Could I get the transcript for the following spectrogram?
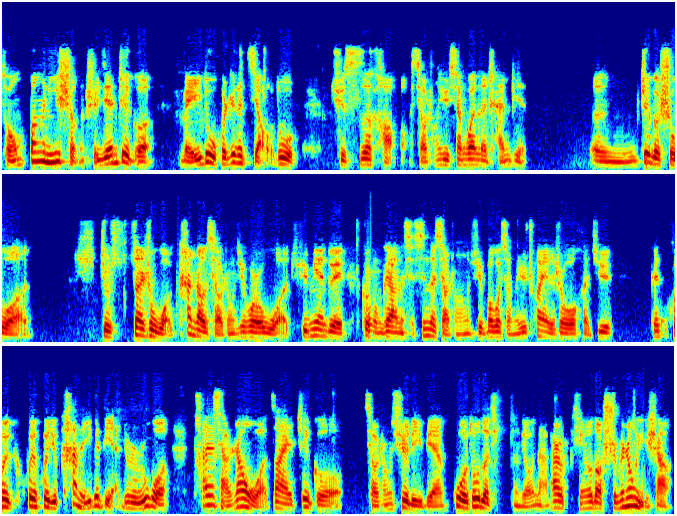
从帮你省时间这个维度或这个角度去思考小程序相关的产品。嗯，这个是我就算是我看到小程序，或者我去面对各种各样的新的小程序，包括小程序创业的时候，我很去跟会会会去看的一个点，就是如果他想让我在这个小程序里边过多的停留，哪怕是停留到十分钟以上。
